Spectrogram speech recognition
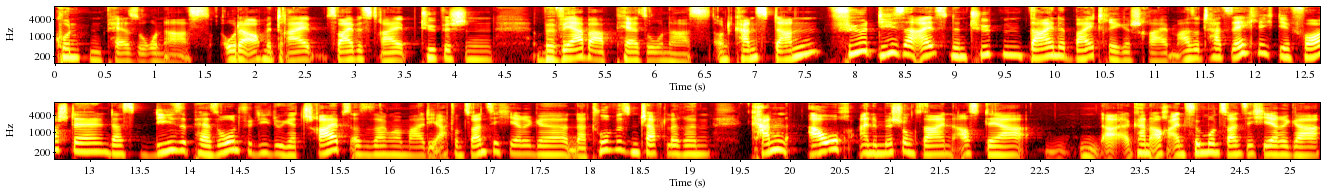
Kundenpersonas oder auch mit drei, zwei bis drei typischen Bewerberpersonas und kannst dann für diese einzelnen Typen deine Beiträge schreiben. Also tatsächlich dir vorstellen, dass diese Person, für die du jetzt schreibst, also sagen wir mal die 28-jährige Naturwissenschaftlerin, kann auch eine Mischung sein aus der, kann auch ein 25-jähriger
